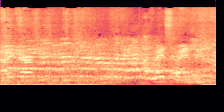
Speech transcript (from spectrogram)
Harika, face paint.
